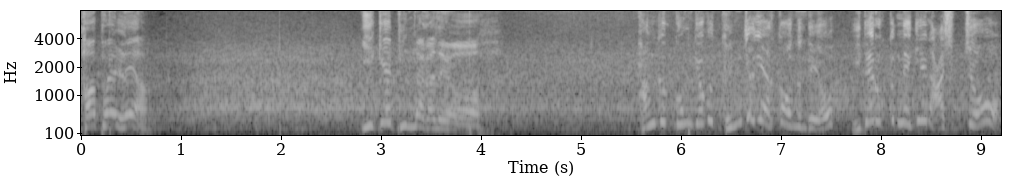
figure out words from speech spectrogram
하파엘 레앙 이게 빗나가네요 방금 공격은 굉장히 아까웠는데요. 이대로 끝내기엔 아쉽죠.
